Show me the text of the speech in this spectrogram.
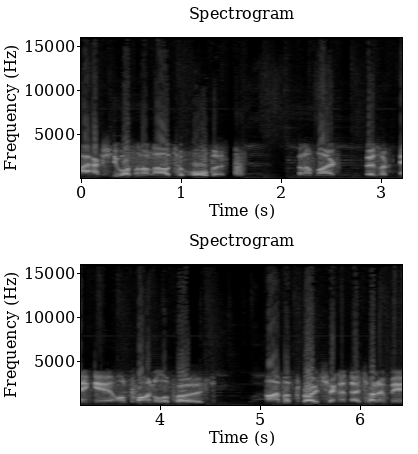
I actually wasn't allowed to orbit. And I'm like, there's a king here on final approach. I'm approaching and they're telling me,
